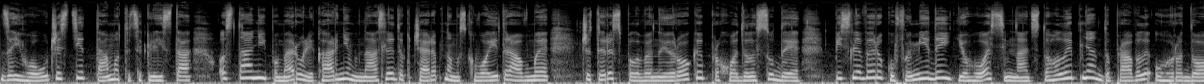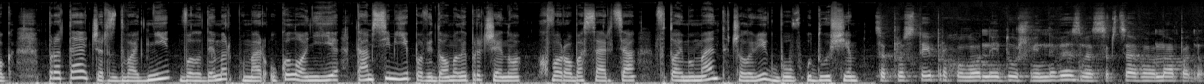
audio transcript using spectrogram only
за його участі та мотоцикліста. Останній помер у лікарні внаслідок черепно-мозкової травми. Чотири з половиною роки проходили суди. Після вироку Феміди його 17 липня доправили у городок. Проте через два дні Володимир помер у колонії. Там сім'ї повідомили причину хвороба серця. В той момент чоловік був у душі. Це простий прохолодний душ, він не визве серцевого нападу.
